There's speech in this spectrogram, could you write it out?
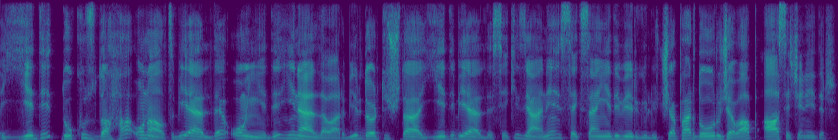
7, 9 daha 16. Bir elde 17. Yine elde var 1. 4, 3 daha 7. Bir elde 8. Yani 87,3 yapar. Doğru cevap A seçeneğidir.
